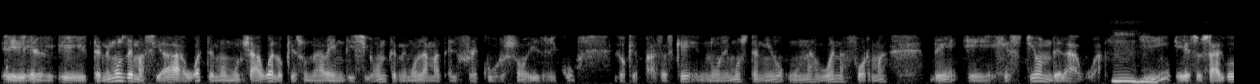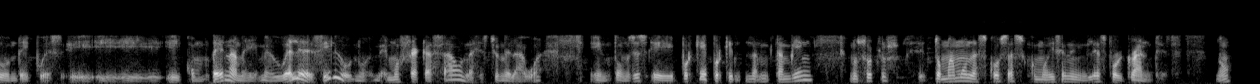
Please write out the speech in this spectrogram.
eh, eh, tenemos demasiada agua, tenemos mucha agua, lo que es una bendición, tenemos la, el recurso hídrico. Lo que pasa es que no hemos tenido una buena forma de eh, gestión del agua. Y eso es algo donde, pues, con pena me, me, duele decirlo, no, hemos fracasado en la gestión del agua. Entonces, ¿por qué? Porque también nosotros tomamos las cosas, como dicen en inglés, for granted. ¿No?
